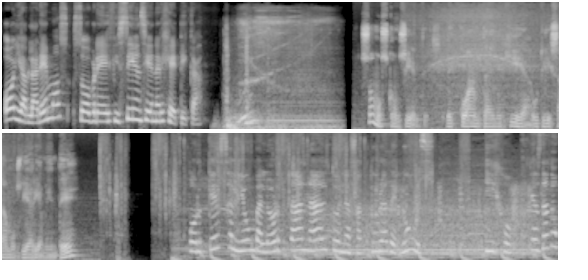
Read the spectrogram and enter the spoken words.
Hoy hablaremos sobre eficiencia energética. ¿Somos conscientes de cuánta energía utilizamos diariamente? ¿Por qué salió un valor tan alto en la factura de luz? Hijo, ¿te has dado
